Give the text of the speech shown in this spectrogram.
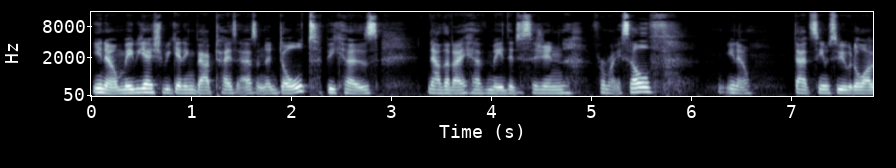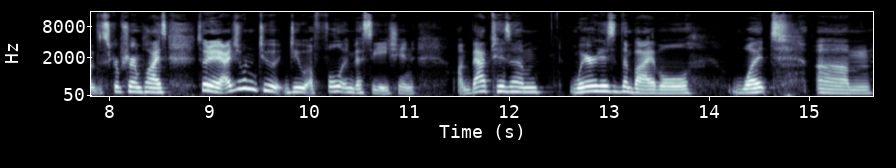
you know, maybe I should be getting baptized as an adult because now that I have made the decision for myself, you know, that seems to be what a lot of the scripture implies. So anyway, I just wanted to do a full investigation on baptism, where it is in the Bible, what, um,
